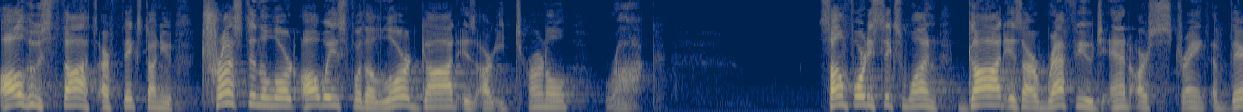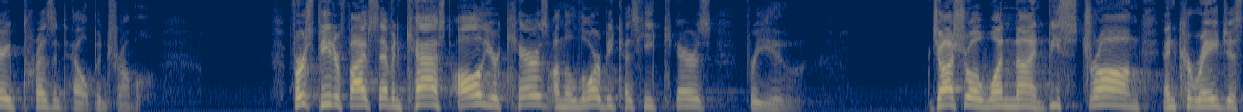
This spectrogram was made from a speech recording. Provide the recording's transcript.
all whose thoughts are fixed on you. Trust in the Lord always, for the Lord God is our eternal rock. Psalm 46 1 God is our refuge and our strength, a very present help in trouble. 1 Peter 5 7 Cast all your cares on the Lord because he cares for you. Joshua 1 9 Be strong and courageous.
